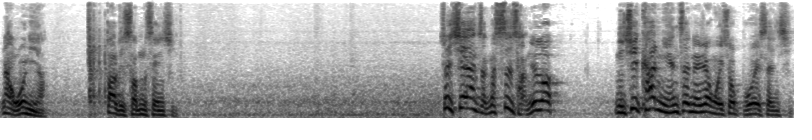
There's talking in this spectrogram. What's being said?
那我问你啊，到底升不升息？所以现在整个市场就是说，你去看年真的认为说不会升息，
